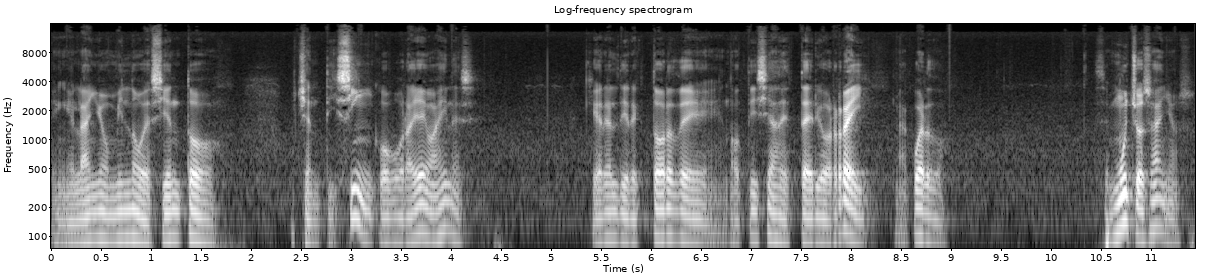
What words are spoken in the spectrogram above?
en el año 1985, por ahí, imagínense, que era el director de noticias de Stereo Rey, me acuerdo, hace muchos años.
